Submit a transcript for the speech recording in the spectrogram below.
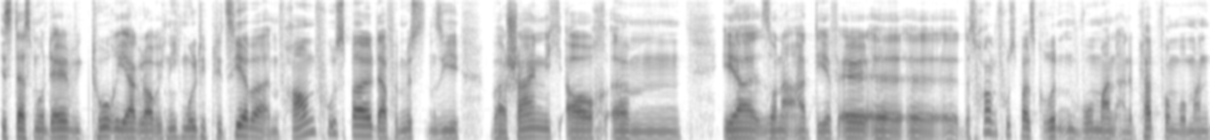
ist das Modell Victoria, glaube ich, nicht multiplizierbar im Frauenfußball. Dafür müssten sie wahrscheinlich auch ähm, eher so eine Art DFL äh, äh, des Frauenfußballs gründen, wo man eine Plattform, wo man,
